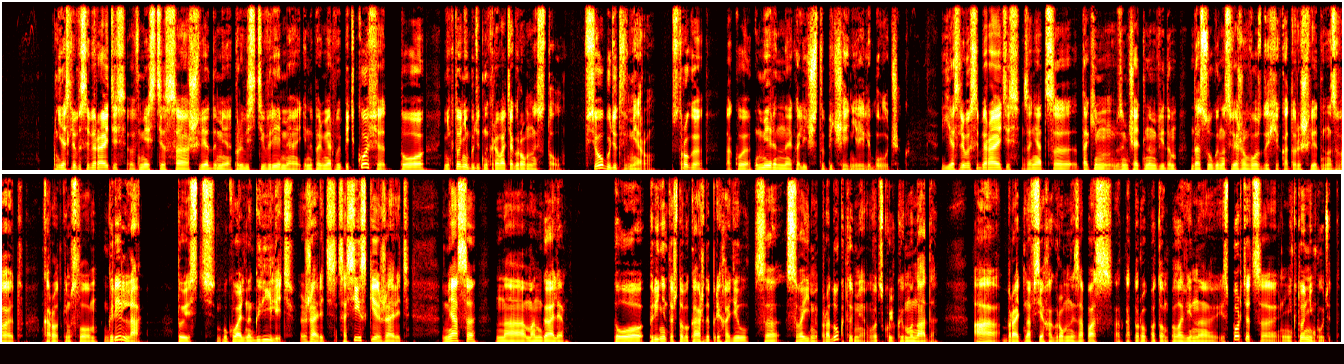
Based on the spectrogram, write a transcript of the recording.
Если вы собираетесь вместе со шведами провести время и, например, выпить кофе, то никто не будет накрывать огромный стол. Все будет в меру. Строго такое умеренное количество печенья или булочек. Если вы собираетесь заняться таким замечательным видом досуга на свежем воздухе, который шведы называют коротким словом «грилля», то есть буквально грилить, жарить сосиски, жарить мясо на мангале, то принято, чтобы каждый приходил со своими продуктами, вот сколько ему надо, а брать на всех огромный запас, от которого потом половина испортится, никто не будет.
